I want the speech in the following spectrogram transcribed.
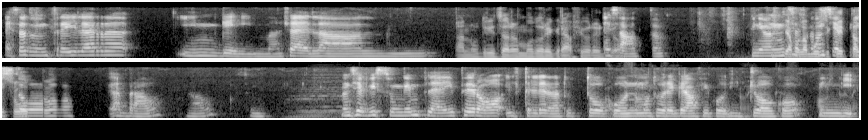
è stato un trailer in game, cioè la... hanno utilizzato il motore grafico del esatto. gioco. Esatto. Quindi non, si, la non si è visto... sotto. Ah, bravo, bravo. Non si è visto un gameplay, però il trailer era tutto con motore grafico di gioco, quindi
